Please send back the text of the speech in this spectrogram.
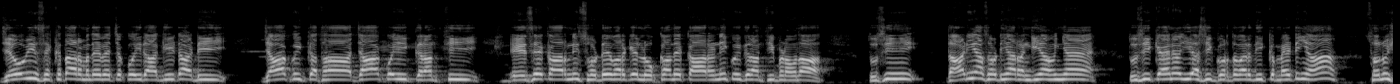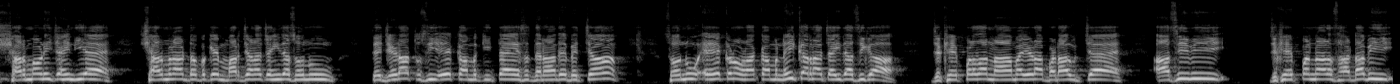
ਜੇ ਉਹ ਵੀ ਸਿੱਖ ਧਰਮ ਦੇ ਵਿੱਚ ਕੋਈ ਰਾਗੀ ਢਾਡੀ ਜਾਂ ਕੋਈ ਕਥਾ ਜਾਂ ਕੋਈ ਗ੍ਰੰਥੀ, ਇਸੇ ਕਾਰਨ ਹੀ ਤੁਹਾਡੇ ਵਰਗੇ ਲੋਕਾਂ ਦੇ ਕਾਰਨ ਹੀ ਕੋਈ ਗ੍ਰੰਥੀ ਬਣਾਉਂਦਾ। ਤੁਸੀਂ ਦਾੜੀਆਂ ਤੁਹਾਡੀਆਂ ਰੰਗੀਆਂ ਹੋਈਆਂ ਤੁਸੀਂ ਕਹਿੰਦੇ ਹੋ ਜੀ, ਅਸੀਂ ਗੁਰਦੁਆਰੇ ਦੀ ਕਮੇਟੀ ਹਾਂ ਤੁਹਾਨੂੰ ਸ਼ਰਮ ਆਉਣੀ ਚਾਹੀਦੀ ਹੈ, ਸ਼ਰਮ ਨਾਲ ਡੁੱਬ ਕੇ ਮਰ ਜਾਣਾ ਚਾਹੀਦਾ ਤੁਹਾਨੂੰ, ਤੇ ਜਿਹੜਾ ਤੁਸੀਂ ਇਹ ਕੰਮ ਕੀਤਾ ਇਸ ਦਿਨਾਂ ਦੇ ਵਿੱਚ, ਤੁਹਾਨੂੰ ਇਹ ਘਣਾਉਣਾ ਕੰਮ ਨਹੀਂ ਕਰਨਾ ਚਾਹੀਦਾ ਸੀਗਾ। ਜਖੇਪੜ ਦਾ ਨਾਮ ਹੈ ਜਿਹੜਾ ਬੜਾ ਉੱਚਾ ਹੈ, ਅਸੀਂ ਵੀ ਜਖੇਪਲ ਨਾਲ ਸਾਡਾ ਵੀ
